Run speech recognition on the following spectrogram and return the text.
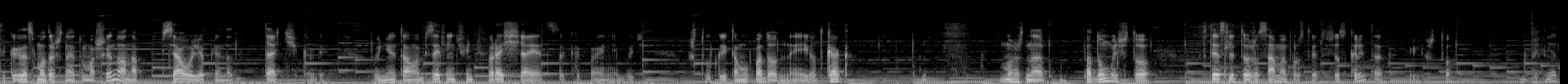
Ты когда смотришь на эту машину, она вся улеплена датчиками. У нее там обязательно что-нибудь вращается, какая-нибудь штука и тому подобное. И вот как можно подумать, что в Тесле то же самое, просто это все скрыто или что? Да нет,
